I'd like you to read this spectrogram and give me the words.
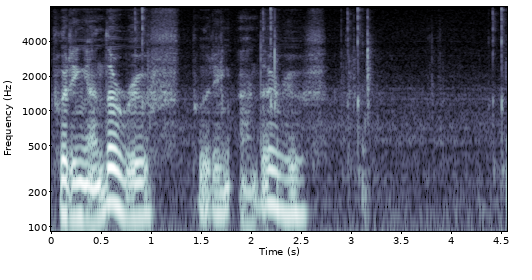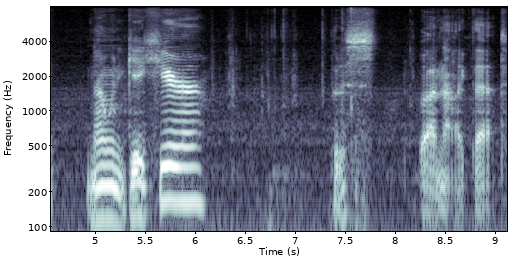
Putting on the roof. Putting on the roof. Now when you get here, put a... Well, uh, not like that.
